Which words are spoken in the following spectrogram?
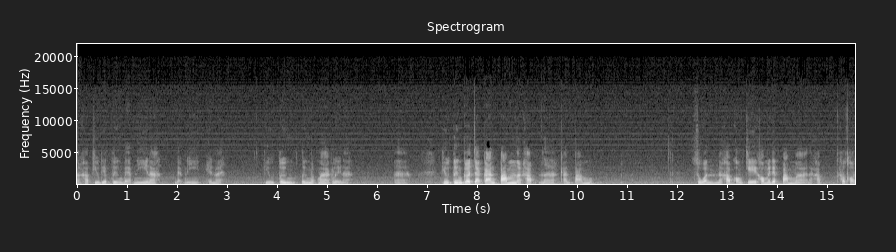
นะครับ ผิวเรียบตึงแบบนี้นะ แบบนี้เห็นไหมผิวตึงตึงมากๆเลยนะ ผิวตึงเกิดจากการปั๊มนะครับนะการปั๊ม ส่วนนะครับของเก๊เขาไม่ได้ปั๊มมานะครับเขาถอด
